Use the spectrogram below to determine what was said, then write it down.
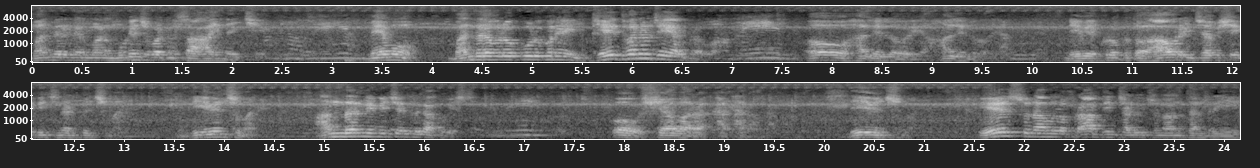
మందిర నిర్మాణం ముగించబడిన సహాయం దయచే మేము మందిరంలో కూడుకుని జయధ్వనులు చేయాలి ప్రభా? ఓ హల్లెలూయ హల్లెలూయ. నీవే కృపతో ఆవరించి అభిషేకించి నడిపించమని దీవించమని అందరినీ నీ చేతులకు అప్పగిస్తాం. ఓ శవర కఠర దీవించమని. ఏ సునామంలో ప్రార్థించి అడుగుచున్నాను తండ్రి.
